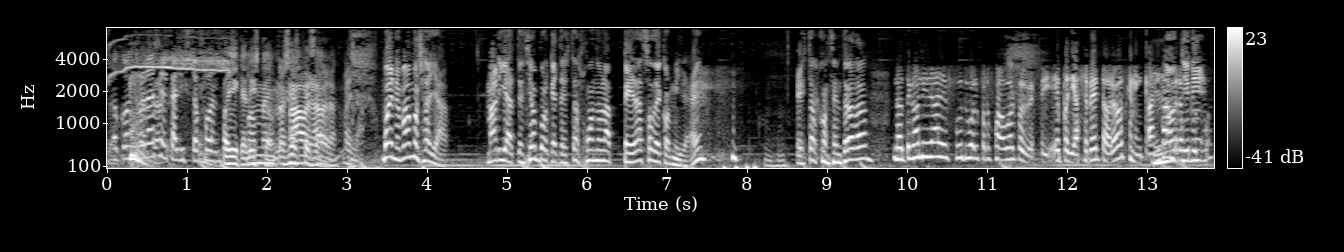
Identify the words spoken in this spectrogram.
Lo controlas el calistofón. Oye, Calisto, Momento, no seas ahora, pesado. ahora. Venga. Bueno, vamos allá. María, atención porque te estás jugando una pedazo de comida, ¿eh? ¿Estás concentrada? No tengo ni idea de fútbol, por favor, porque eh, podía ser de toros, que me encantan, No pero tiene, fútbol.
